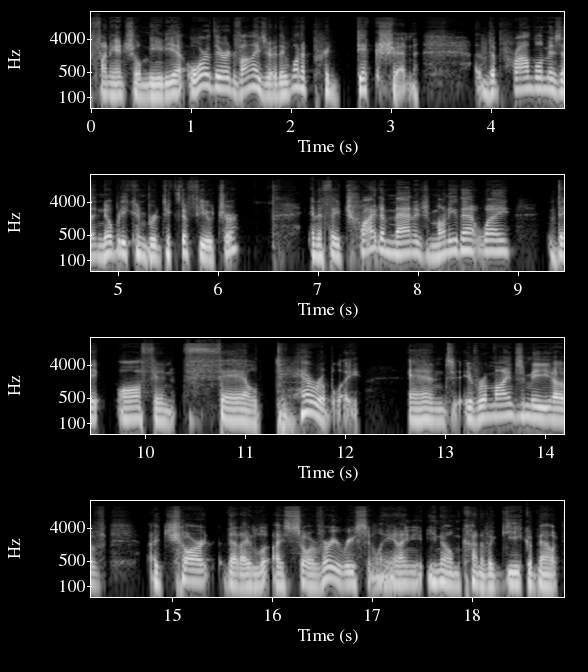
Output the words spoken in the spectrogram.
financial media or their advisor. They want a prediction. The problem is that nobody can predict the future. And if they try to manage money that way, they often fail terribly. And it reminds me of a chart that I I saw very recently, and I you know I'm kind of a geek about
